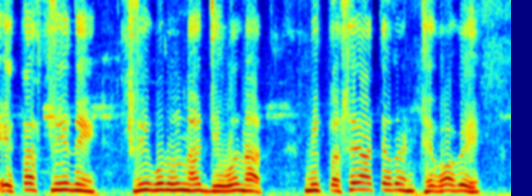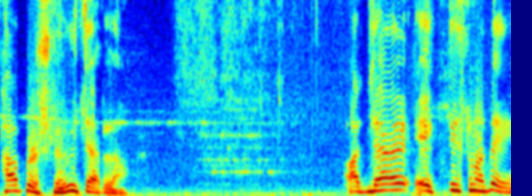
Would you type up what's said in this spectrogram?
एका स्त्रीने श्रीगुरूंना जीवनात मी कसे आचरण ठेवावे हा प्रश्न विचारला. अध्याय एकतीसमध्ये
